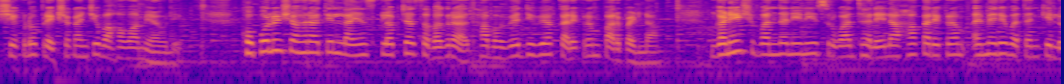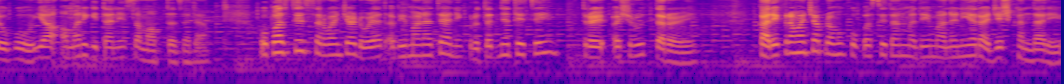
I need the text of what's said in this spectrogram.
शेकडो प्रेक्षकांची वाहवा मिळवली. खोपोली शहरातील लायन्स क्लबच्या सभागृहात हा भव्य दिव्य कार्यक्रम पार पडला. गणेश वंदनेने सुरुवात झालेला हा कार्यक्रम अमेरे वतन के लोगो या अमर गीताने समाप्त झाला. उपस्थित सर्वांच्या डोळ्यात अभिमानाचे आणि कृतज्ञतेचे त्र अश्रू तरळले कार्यक्रमाच्या प्रमुख उपस्थितांमध्ये माननीय राजेश खंदारे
